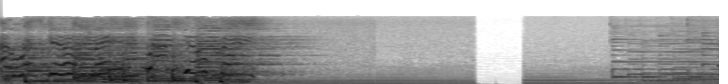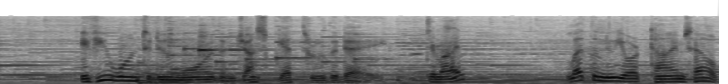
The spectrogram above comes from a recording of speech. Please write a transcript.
and rescue me. Rescue me. If you want to do more than just get through the day, Do you mind? let the New York Times help.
